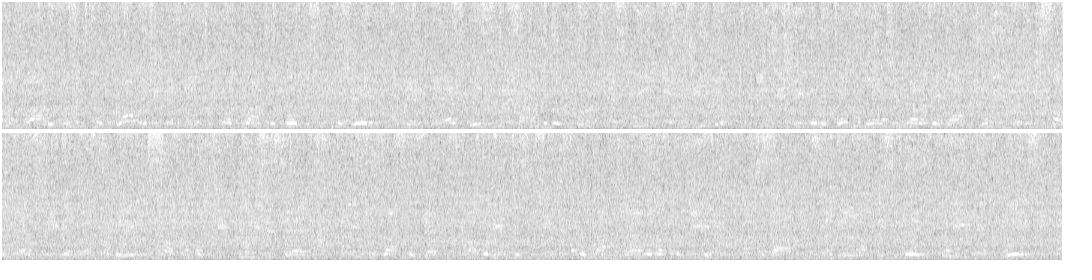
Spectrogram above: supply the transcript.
na Claro você tem o dobro de internet com 4.5G, até 10 vezes mais rápido, com acesso imperdível. 20 GB no combo monte para navegar muito. Só 10 GB no Play, só para curtir filmes e séries. Além de usar seus apps favoritos sem desfrutar nada da franquia. WhatsApp, Instagram, Facebook, Twitter, Waze,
